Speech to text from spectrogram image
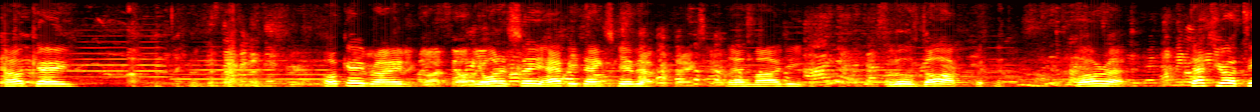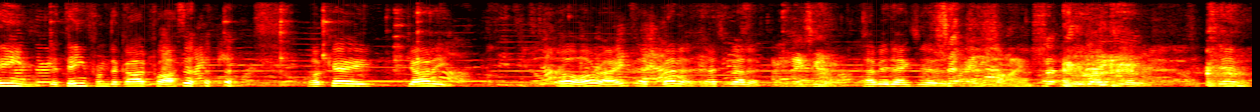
Okay. Okay, Brian. You want to say Happy Thanksgiving? Happy Thanksgiving. Then Margie. It's a little dark. Laura, that's your team, the team from The Godfather. okay, Johnny. Oh, all right. That's better. That's better. Happy Thanksgiving. Happy Thanksgiving. Tim,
